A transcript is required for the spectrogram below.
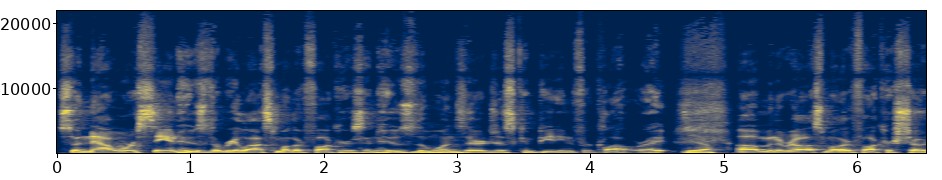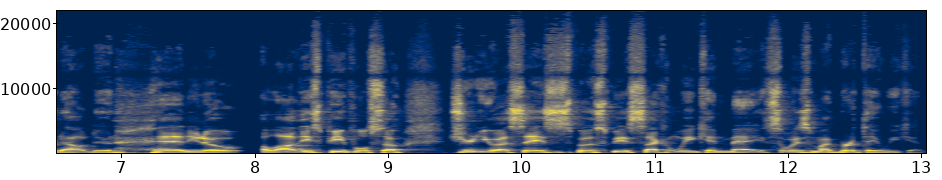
So now we're seeing who's the real ass motherfuckers and who's the Mhm. ones that are just competing for clout, right? Yeah. Um, and the real ass motherfuckers showed out, dude. And you know, a lot of these people. So Junior USA is supposed to be a second week in May. It's always my birthday weekend.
